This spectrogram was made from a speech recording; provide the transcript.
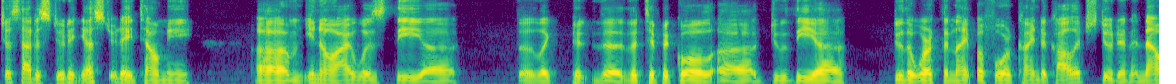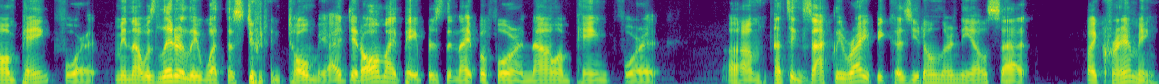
just had a student yesterday tell me um, you know, I was the uh the like the the typical uh do the uh do the work the night before kind of college student and now I'm paying for it. I mean, that was literally what the student told me. I did all my papers the night before and now I'm paying for it. Um, that's exactly right because you don't learn the LSAT by cramming.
